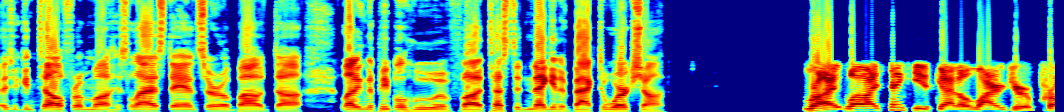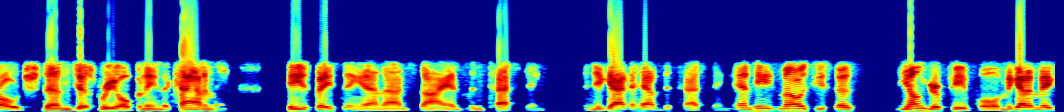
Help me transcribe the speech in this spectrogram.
as you can tell from uh, his last answer about uh, letting the people who have uh, tested negative back to work. Sean. Right. Well, I think he's got a larger approach than just reopening the economy. He's basing it on science and testing, and you got to have the testing. And he knows, he says, younger people, and we got to make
